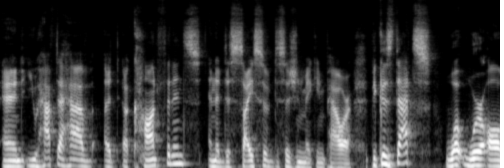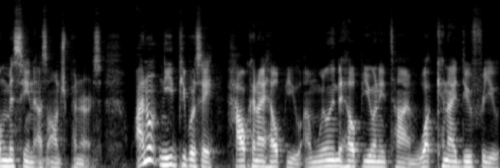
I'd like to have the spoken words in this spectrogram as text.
and you have to have a, a confidence and a decisive decision making power because that's what we're all missing as entrepreneurs. I don't need people to say, How can I help you? I'm willing to help you anytime. What can I do for you?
